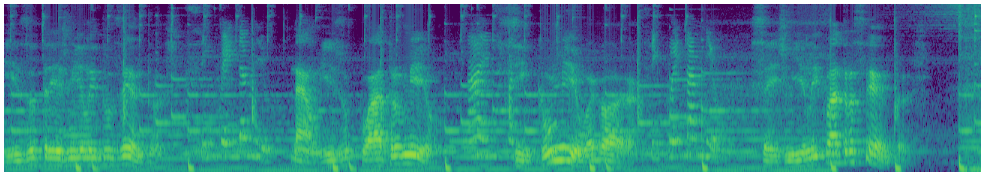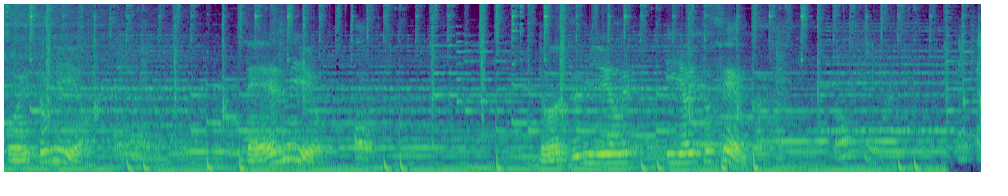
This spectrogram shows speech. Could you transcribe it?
ISO três mil e duzentos. Não, ISO quatro mil, cinco mil agora. cinquenta mil. seis mil e quatrocentos, oito mil, Oito mil. dez mil, doze mil e oitocentos, Um cinco. Setenta.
